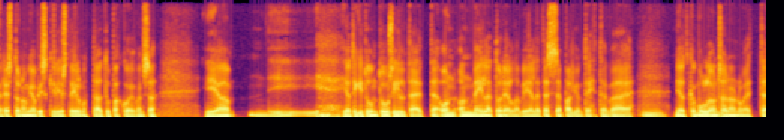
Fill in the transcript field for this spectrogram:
restonomiopiskelijoista ilmoittaa tupakoivansa. Ja jotenkin tuntuu siltä, että on, on meillä todella vielä tässä paljon tehtävää. Mm. jotka mulle on sanonut, että,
